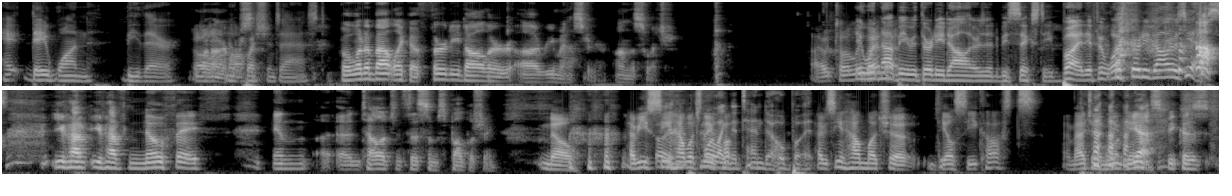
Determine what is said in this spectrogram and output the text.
ha- day one be there. Oh, No 100%. questions asked. But what about like a thirty dollar uh, remaster on the Switch? I would totally. It buy would not that. be thirty dollars; it'd be sixty. But if it was thirty dollars, yes. you have you have no faith in uh, Intelligent Systems Publishing. No. Have you seen how much it's more they like co- Nintendo, but Have you seen how much uh, DLC costs? Imagine a new game. yes, because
